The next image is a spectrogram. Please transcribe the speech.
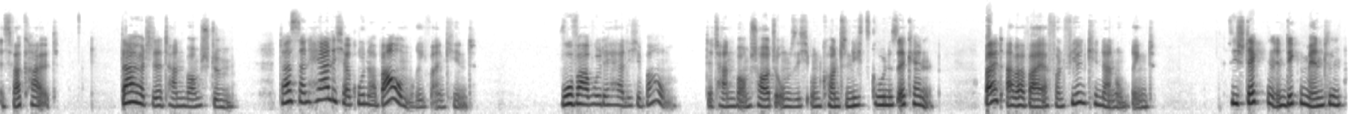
Es war kalt. Da hörte der Tannenbaum Stimmen. Da ist ein herrlicher grüner Baum, rief ein Kind. Wo war wohl der herrliche Baum? Der Tannenbaum schaute um sich und konnte nichts Grünes erkennen. Bald aber war er von vielen Kindern umringt. Sie steckten in dicken Mänteln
